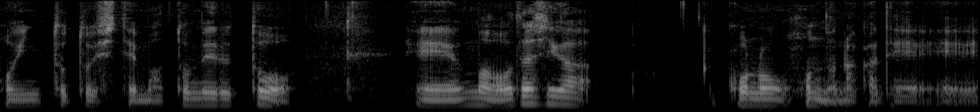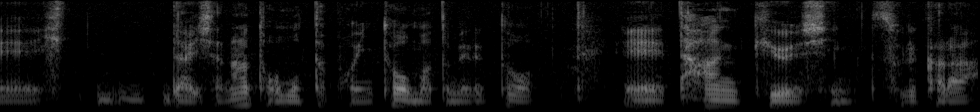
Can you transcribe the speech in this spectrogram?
ポイントとしてまとめると、えー、まあ、私がこの本の中で、えー、大事だなと思ったポイントをまとめると、えー、探求心それから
